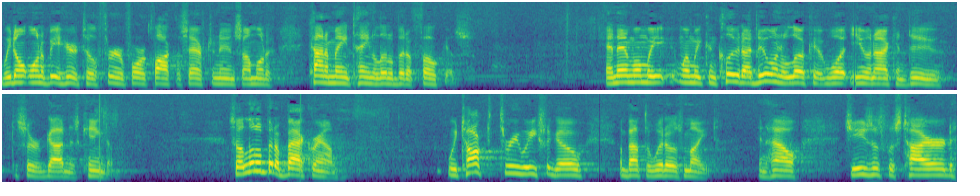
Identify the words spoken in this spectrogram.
We don't want to be here till 3 or 4 o'clock this afternoon, so I'm going to kind of maintain a little bit of focus. And then when we, when we conclude, I do want to look at what you and I can do to serve God in His kingdom. So, a little bit of background. We talked three weeks ago about the widow's mite and how Jesus was tired,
